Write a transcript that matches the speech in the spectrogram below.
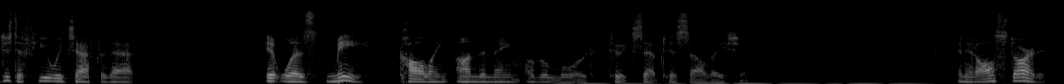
Just a few weeks after that, it was me calling on the name of the Lord to accept his salvation. And it all started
